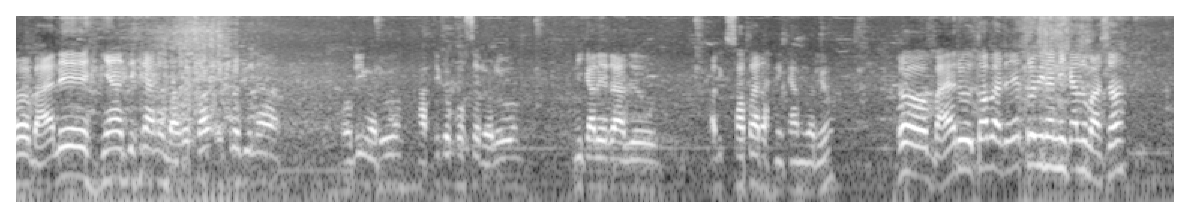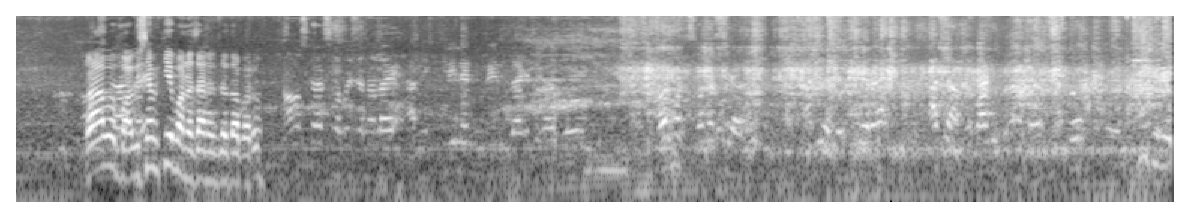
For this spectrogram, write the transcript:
र भाइले यहाँ देखिरहनु भएको छ यत्रो दिन होर्डिङहरू फाटेको पोस्टरहरू निकालेर आज अलिक सफा राख्ने काम गर्यो। र भाइहरू तपाईँहरूले यत्रो दिन निकाल्नु भएको छ? र अब भविष्यमा के भन्न चाहनुहुन्छ तपाईँहरू? नमस्कार सबैजनालाई। हामी क्लिन एन्ड ग्रिन गाडी घोडाको कर्मठ सदस्यहरू आज हाम्रो गाडी घोडा भएको ठुलो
